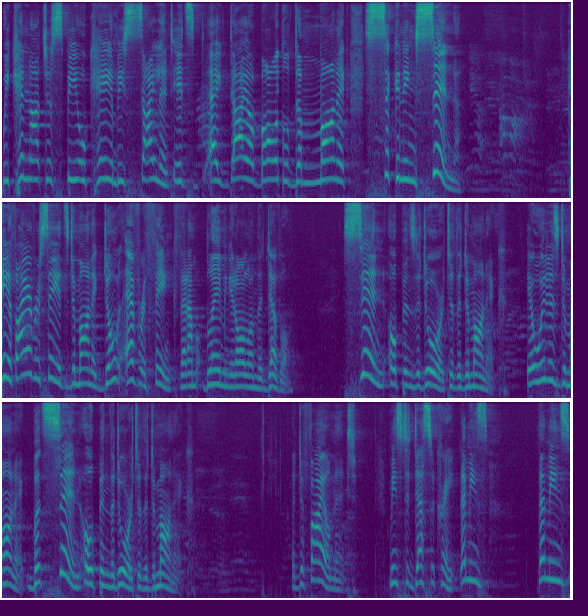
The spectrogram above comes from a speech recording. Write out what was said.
We cannot just be okay and be silent. It's a diabolical, demonic, sickening sin. Hey, if I ever say it's demonic, don't ever think that I'm blaming it all on the devil. Sin opens the door to the demonic. Oh, it is demonic, but sin opened the door to the demonic. A defilement means to desecrate. That means that means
